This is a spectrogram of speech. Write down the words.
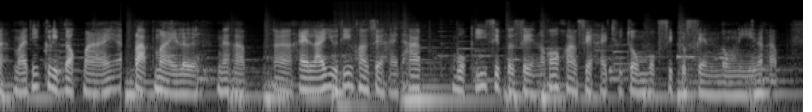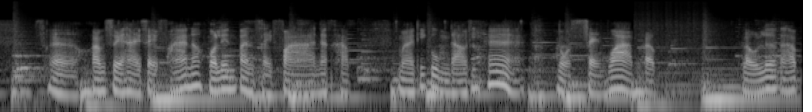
อะมาที่กลีบดอกไม้ปรับใหม่เลยนะครับไฮไลท์อยู่ที่ความเสียหายท่า บวก 20%แล้วก็ความเสียหายจู่โจมบวก 10%ตรงนี้นะครับความเสียหายสายฟ้าเนาะพอเล่นปั่นสายฟ้านะครับ มาที่กลุ่มดาวที่ 5 โหนดแสงวาบครับเราเลือกครับ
